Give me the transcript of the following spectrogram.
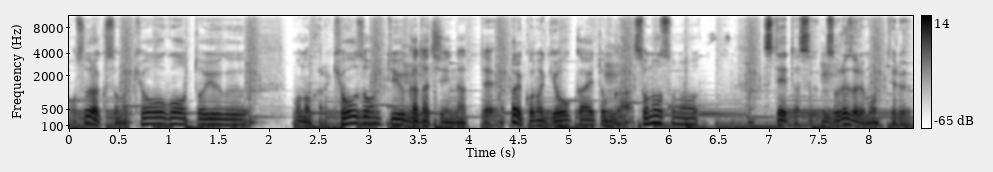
おそらくその競合というものから共存という形になって、やっぱりこの業界とか、うん。そのそのステータス、ん。それぞれ持ってる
